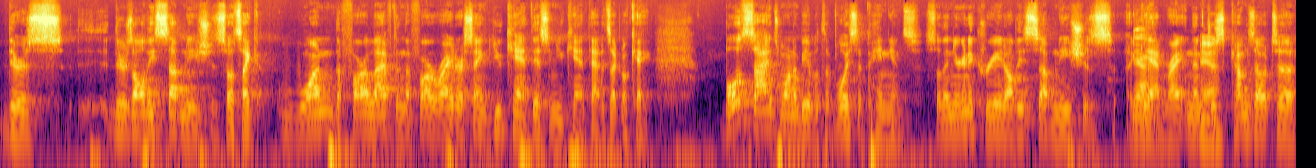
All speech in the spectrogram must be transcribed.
there's there's all these sub niches. So it's like one, the far left and the far right are saying you can't this and you can't that. It's like okay, both sides want to be able to voice opinions. So then you're going to create all these sub niches Yeah. again, right? And then it just comes out to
